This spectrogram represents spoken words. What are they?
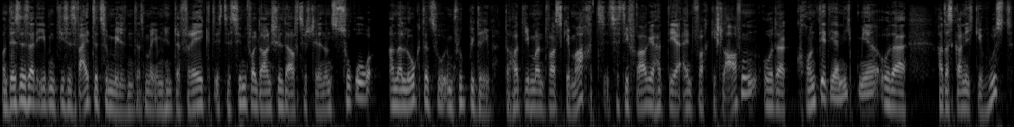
Und das ist halt eben dieses Weiterzumelden, dass man eben hinterfragt, ist es sinnvoll, da ein Schild aufzustellen. Und so analog dazu im Flugbetrieb. Da hat jemand was gemacht. Jetzt ist die Frage, hat der einfach geschlafen oder konnte der nicht mehr oder hat das gar nicht gewusst?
